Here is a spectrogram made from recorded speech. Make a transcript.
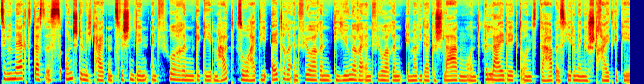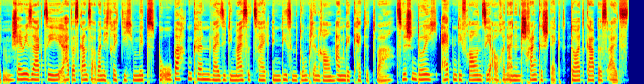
Sie bemerkt, dass es Unstimmigkeiten zwischen den Entführerinnen gegeben hat. So hat die ältere Entführerin die jüngere Entführerin immer wieder geschlagen und beleidigt und da habe es jede Menge Streit gegeben. Sherry sagt, sie hat das Ganze aber nicht richtig mit beobachten können, weil sie die meiste Zeit in diesem dunklen Raum angekettet war. Zwischendurch hätten die Frauen sie auch in einen Schrank gesteckt. Dort gab es als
